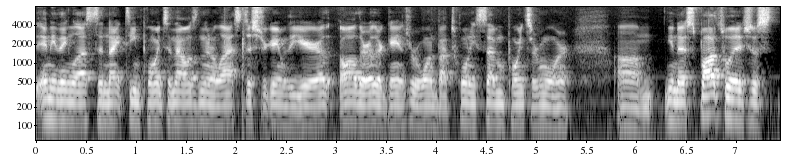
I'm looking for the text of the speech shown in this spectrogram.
anything less than 19 points, and that was in their last district game of the year. All their other games were won by 27 points or more. Um, you know, Spotswood is just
